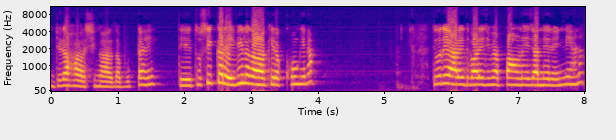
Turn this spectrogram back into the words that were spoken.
ਜਿਹੜਾ ਹਾਰ ਸ਼ਿੰਗਾਰ ਦਾ ਬੂਟਾ ਏ, ਤੇ ਤੁਸੀਂ ਘਰੇ ਵੀ ਲਗਾ ਕੇ ਰੱਖੋਗੇ ਨਾ। ਤੇ ਉਹਦੇ ਆਲੇ ਦੁਆਲੇ ਜਿਵੇਂ ਆਪਾਂ ਆਉਣੇ ਜਾਂਦੇ ਰਹਿੰਦੇ ਹਨਾ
